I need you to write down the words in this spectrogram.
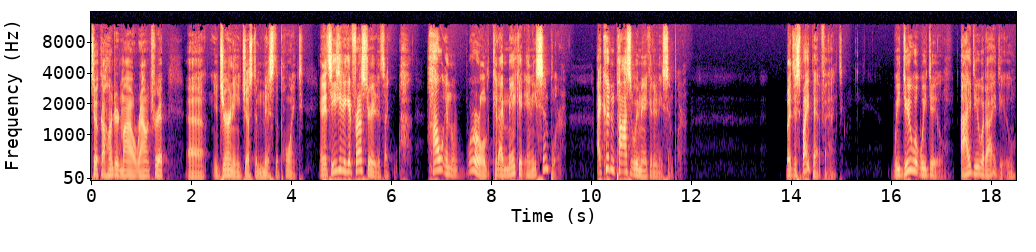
took a hundred mile round trip uh, journey just to miss the point. And it's easy to get frustrated. It's like, how in the world could I make it any simpler? I couldn't possibly make it any simpler. But despite that fact, we do what we do. I do what I do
